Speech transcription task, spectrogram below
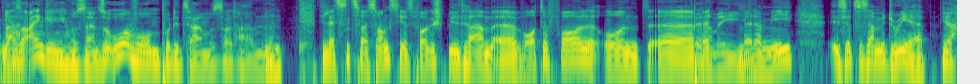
Ja. Also eingängig muss sein. So Ohrwurmpotenzial muss es halt haben. Ne? Die letzten zwei Songs, die jetzt vorgespielt haben, äh, Waterfall und äh, Better Bet- Me. Better Me, ist ja zusammen mit Rehab. Ja.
